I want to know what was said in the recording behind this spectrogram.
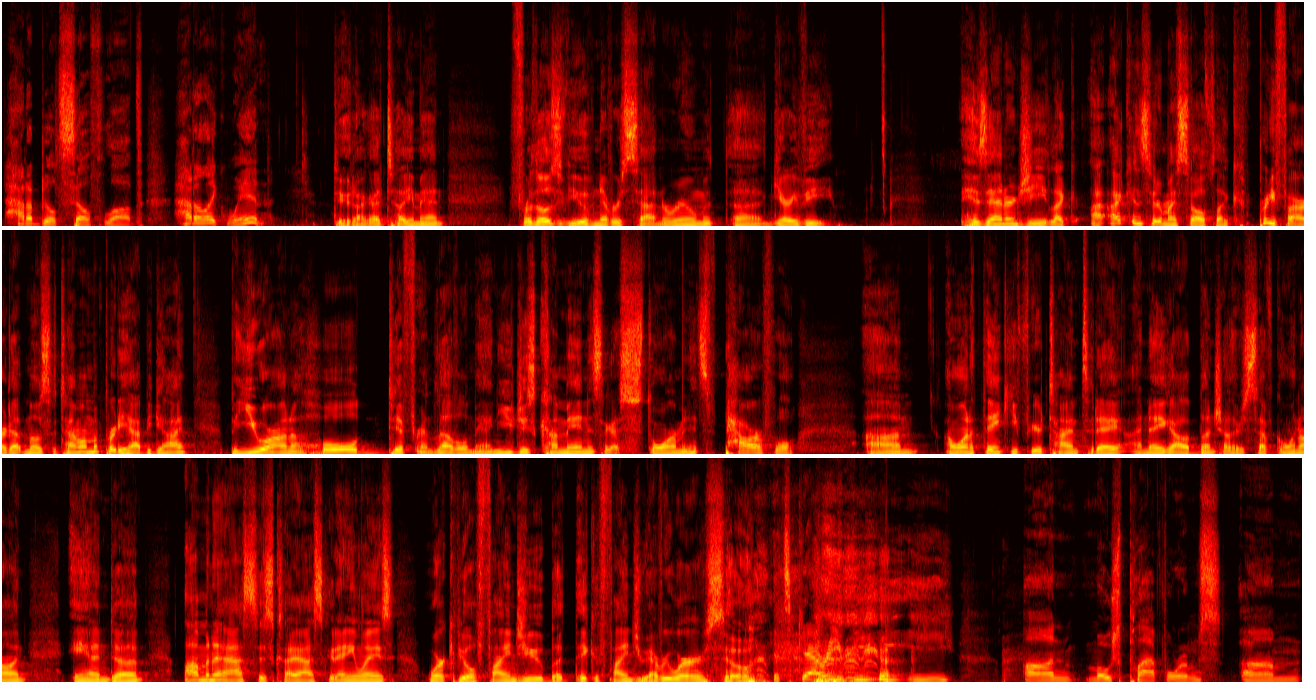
how to build self love, how to like win. Dude, I got to tell you, man, for those of you who have never sat in a room with uh, Gary Vee, his energy, like I, I consider myself like pretty fired up most of the time. I'm a pretty happy guy, but you are on a whole different level, man. You just come in, it's like a storm and it's powerful. Um, I want to thank you for your time today. I know you got a bunch of other stuff going on, and uh, I'm going to ask this because I ask it anyways. Where can people find you? But they could find you everywhere. So It's Gary V E E on most platforms. Um,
